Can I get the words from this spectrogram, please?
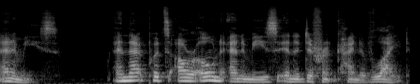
enemies. And that puts our own enemies in a different kind of light.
